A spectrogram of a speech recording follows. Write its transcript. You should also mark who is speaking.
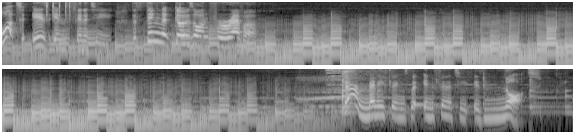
Speaker 1: What is infinity? The thing that goes on forever. There are many things that infinity is not.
